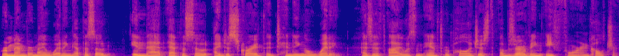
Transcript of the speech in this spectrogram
Remember my wedding episode? In that episode, I described attending a wedding as if I was an anthropologist observing a foreign culture.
